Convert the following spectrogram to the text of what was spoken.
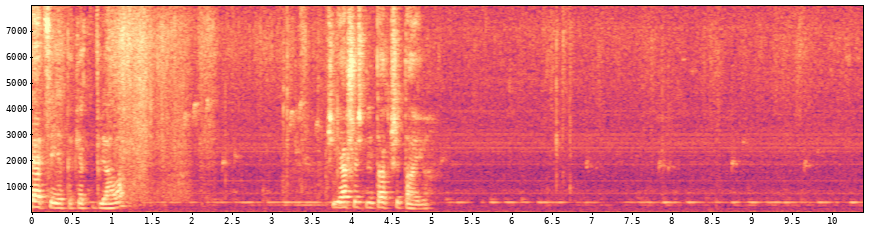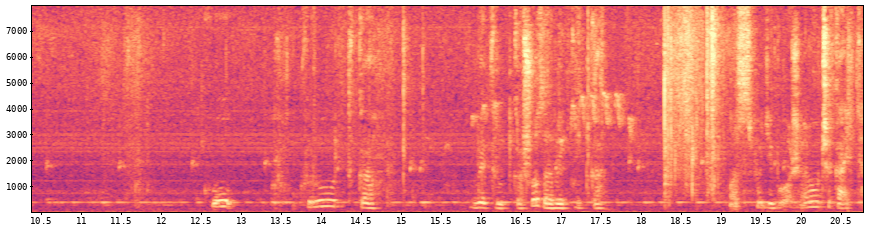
Де це я таке купляла? Чи я щось не так читаю? Ку... Крутка. Викрутка. Що за викрутка? Господі Боже, ну чекайте.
